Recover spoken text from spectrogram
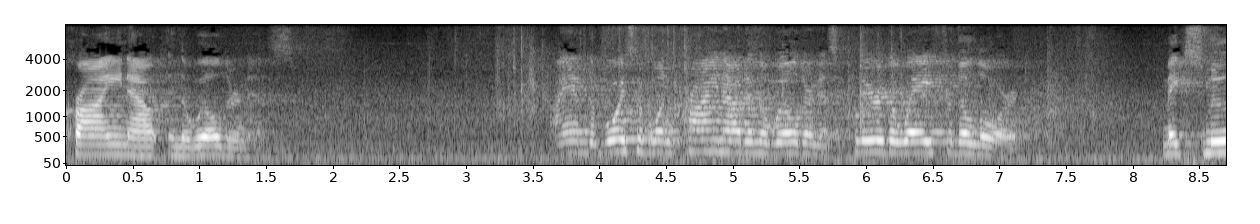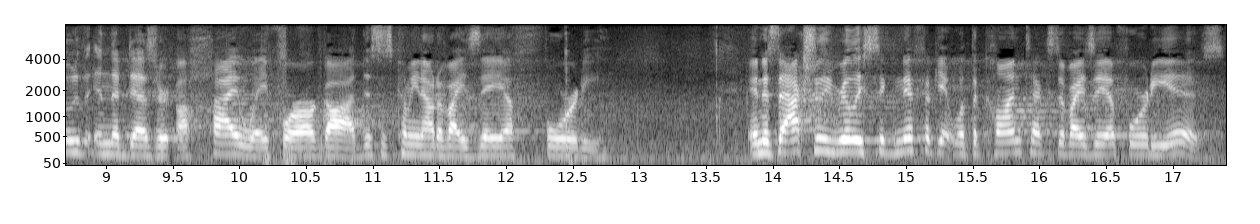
crying out in the wilderness. I am the voice of one crying out in the wilderness, clear the way for the Lord. Make smooth in the desert a highway for our God. This is coming out of Isaiah 40. And it's actually really significant what the context of Isaiah 40 is.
